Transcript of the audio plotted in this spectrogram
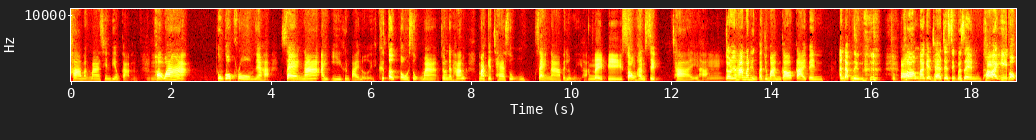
ค่ามากๆ เช่นเดียวกัน เพราะว่า Google Chrome เนี่ยค่ะแซงหน้า IE ขึ้นไปเลย คือเติบโตสูงมาก จนกระทั่ง Market Share สูงแซงหน้าไปเลยค่ะ ในปี 2010 ใช่ค่ะอืมจนกระทั่งมาถึงปัจจุบันก็กลายเป็นอันดับหนึ่งถูกต้องครอง Market Share 70%พอครับ IE บอก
